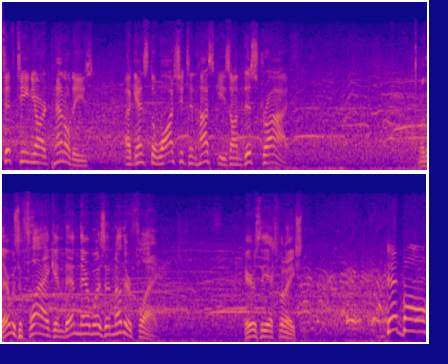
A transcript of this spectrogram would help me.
15-yard penalties against the Washington Huskies on this drive. Well, there was a flag, and then there was another flag. Here's the explanation. Dead ball,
